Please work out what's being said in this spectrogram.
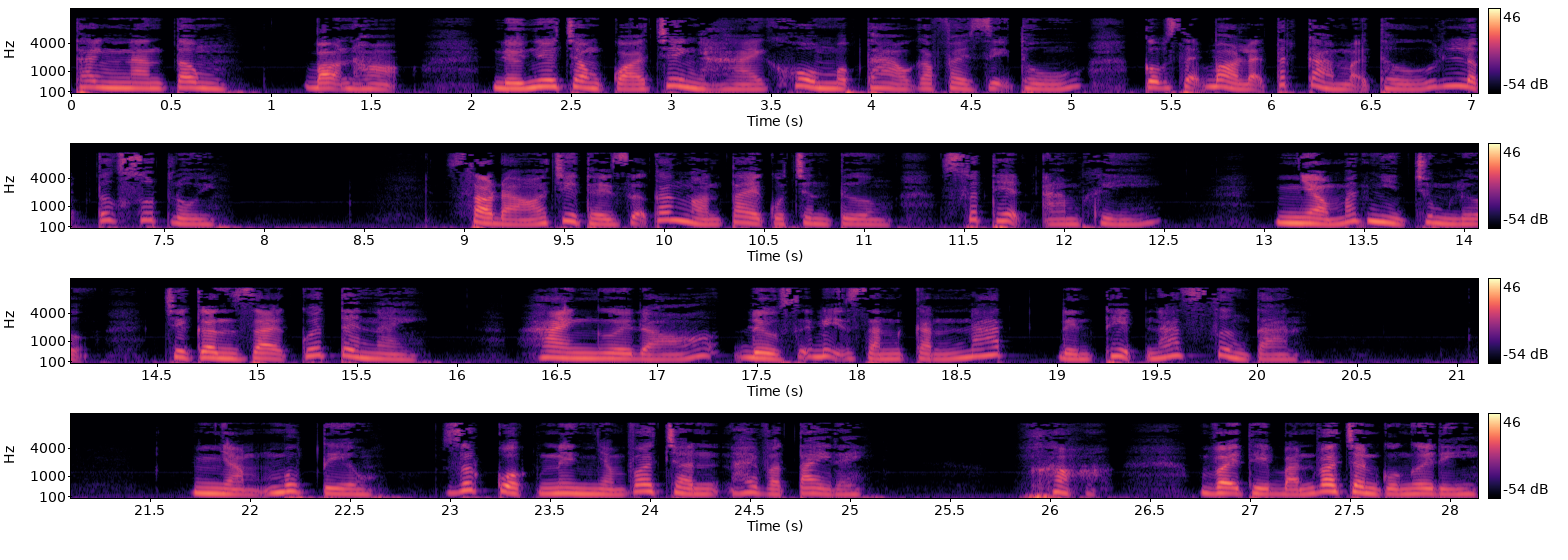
Thanh Lan Tông, bọn họ, nếu như trong quá trình hái khô mộc thảo gặp phải dị thú, cũng sẽ bỏ lại tất cả mọi thứ, lập tức rút lui. Sau đó chỉ thấy giữa các ngón tay của Trần Tường xuất hiện ám khí. Nhỏ mắt nhìn Trung Lượng, chỉ cần giải quyết tên này, hai người đó đều sẽ bị rắn cắn nát đến thịt nát xương tàn. Nhắm mục tiêu, rốt cuộc nên nhắm vào chân hay vào tay đây? Vậy thì bắn vào chân của ngươi đi,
